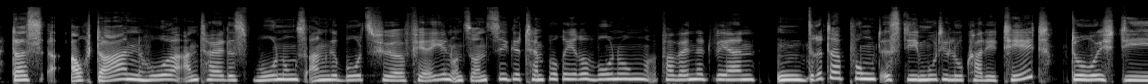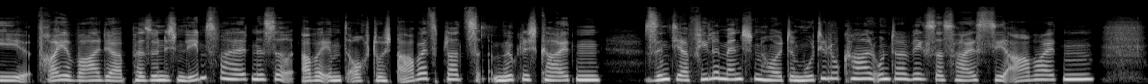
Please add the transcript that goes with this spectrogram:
dass auch da ein hoher Anteil des Wohnungsangebots für Ferien und sonstige temporäre Wohnungen verwendet werden. Ein dritter Punkt ist die Multilokalität durch die freie Wahl der persönlichen Lebensverhältnisse, aber eben auch durch Arbeitsplatzmöglichkeiten sind ja viele Menschen heute multilokal unterwegs. Das heißt, sie arbeiten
